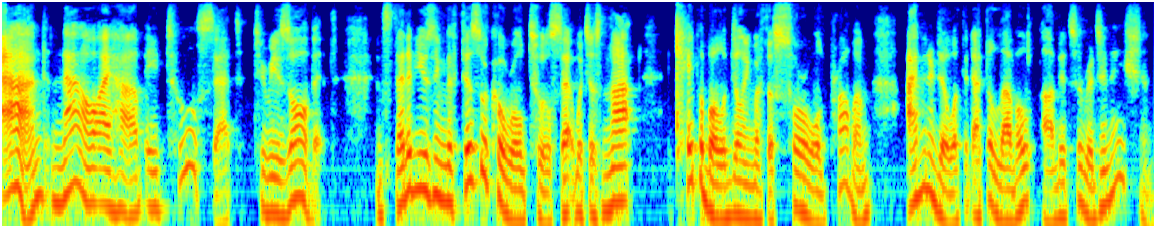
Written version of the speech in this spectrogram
and now I have a tool set to resolve it. Instead of using the physical world tool set which is not capable of dealing with a soul world problem I'm going to deal with it at the level of its origination.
